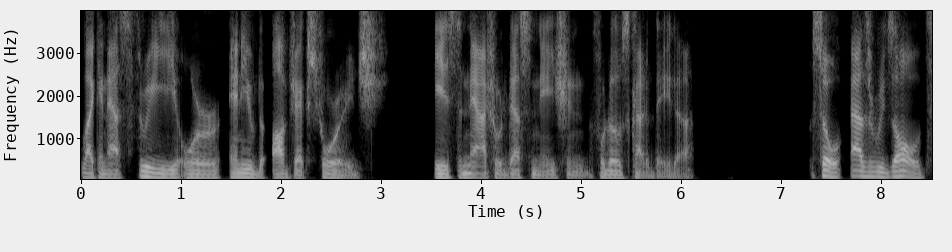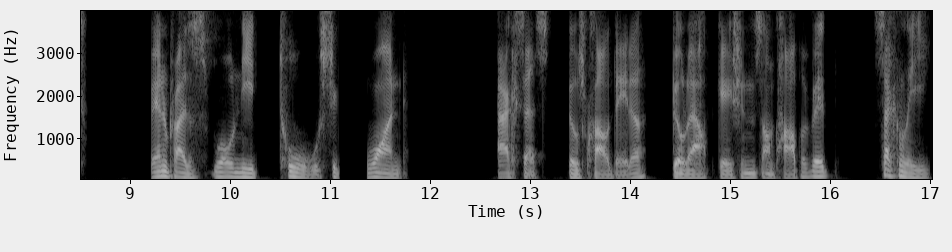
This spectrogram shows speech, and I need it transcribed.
Like an S3 or any of the object storage is the natural destination for those kind of data. So as a result, enterprises will need tools to one, access those cloud data, build applications on top of it. Secondly,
